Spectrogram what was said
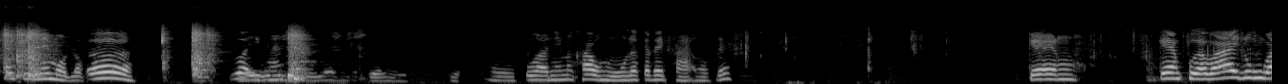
ให้กินไม่หมดหรอก เออรั่วอีกไหมตัวอะไรเออ ตัวนี้มันเข้าหูแล้วก็ได้ผ่าออกเด้อแกง แกงเผื่อไว้ลุงว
